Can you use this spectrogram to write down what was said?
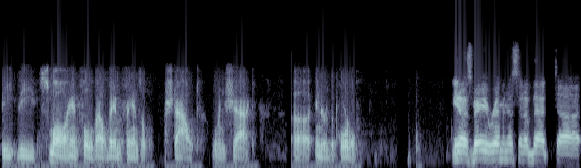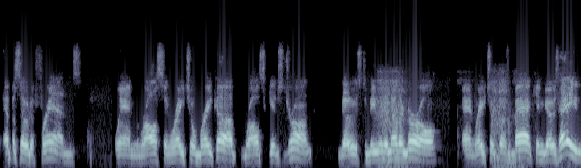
the, the small handful of Alabama fans that out when Shaq uh, entered the portal. You know, it's very reminiscent of that uh, episode of Friends when Ross and Rachel break up. Ross gets drunk, goes to be with another girl, and Rachel comes back and goes, Hey,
